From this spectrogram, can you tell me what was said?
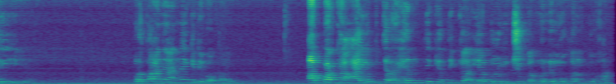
dia. Pertanyaannya gini Bapak Ibu. Apakah Ayub terhenti ketika ia belum juga menemukan Tuhan?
